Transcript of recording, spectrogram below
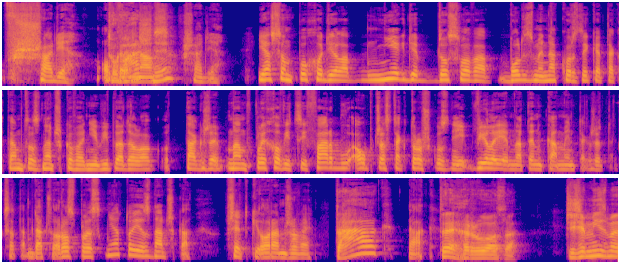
Všade. Okrem nás. Všade. Ja som pochodila niekde doslova, boli sme na Korzike, tak tamto značkovanie vypadalo tak, že mám v plechovici farbu a občas tak trošku z nej vylejem na ten kameň, takže tak sa tam dá čo rozpleskne a to je značka. Všetky oranžové. Tak? Tak. To je hrôza. Čiže my, sme,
